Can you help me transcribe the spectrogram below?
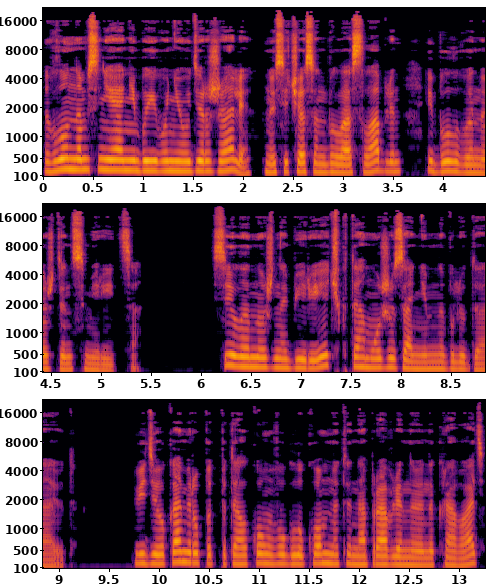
В лунном сне они бы его не удержали, но сейчас он был ослаблен и был вынужден смириться. Силы нужно беречь, к тому же за ним наблюдают. Видеокамеру под потолком в углу комнаты, направленную на кровать,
